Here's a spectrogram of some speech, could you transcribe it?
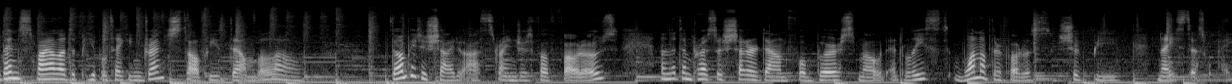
Then smile at the people taking drenched selfies down below. Don't be too shy to ask strangers for photos and let them press the shutter down for burst mode. At least one of their photos should be nice this way.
